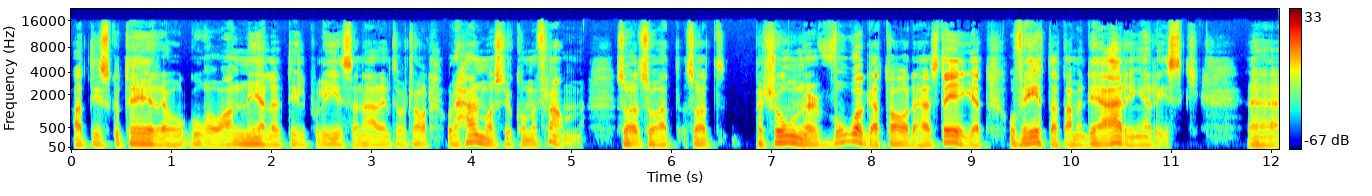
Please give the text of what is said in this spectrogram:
Att diskutera och gå och anmäla till polisen är inte förtal. Och det här måste ju komma fram. Så, så, att, så att personer vågar ta det här steget och vet att ah, men det är ingen risk. Eh,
